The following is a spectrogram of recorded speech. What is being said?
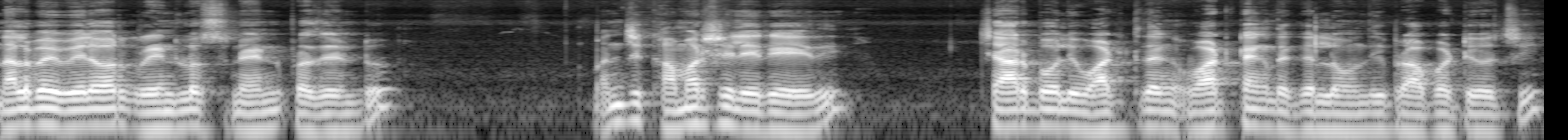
నలభై వేల వరకు రెంట్లు వస్తున్నాయండి ప్రజెంట్. మంచి కమర్షియల్ ఏరియా ఇది. Charbowli water tank water tank దగ్గరలో ఉంది ఈ ప్రాపర్టీ వచ్చి.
